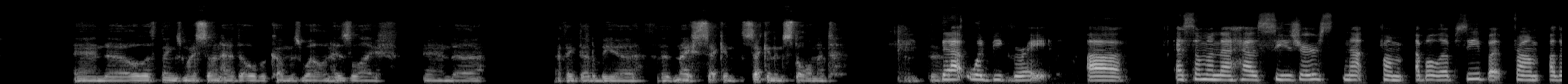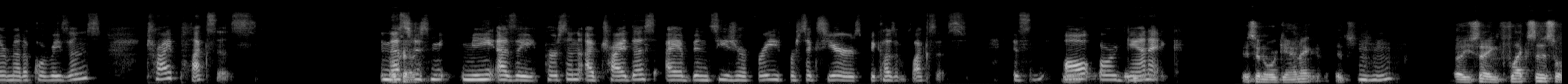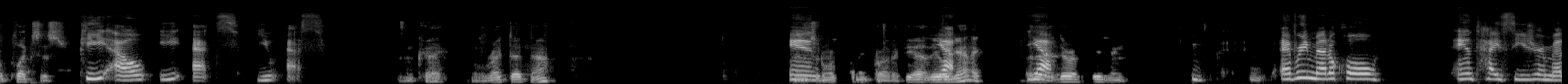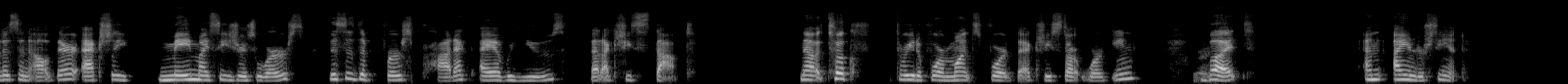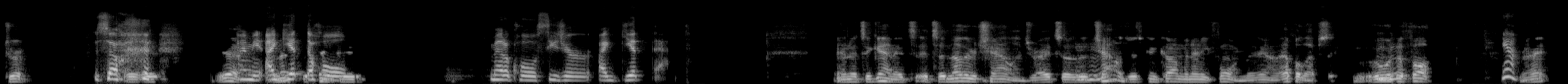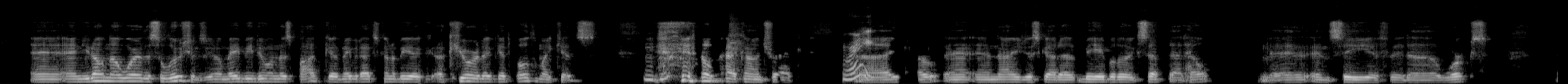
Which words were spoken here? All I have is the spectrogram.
and uh, all the things my son had to overcome as well in his life. And uh, I think that'll be a, a nice second second installment. That would be great. Uh, as someone that has seizures, not from epilepsy, but from other medical reasons, try Plexus. And that's okay. just me, me, as a person. I've tried this. I have been seizure free for six years because of flexus It's all organic. It's an organic. It's. Mm-hmm. Are you saying Flexus or Plexus? P L E X U S. Okay, we'll write that down. And it's an organic product. Yeah, the yeah. organic yeah they're, amazing every medical anti-seizure medicine out there actually made my seizures worse. This is the first product i ever used that actually stopped. Now it took three to four months for it to actually start working right. but and i understand. Sure. So it, it, yeah i mean i get the whole medical seizure. I get that. And it's again it's it's another challenge right? So mm-hmm. the challenges can come in any form you know epilepsy. Who mm-hmm. would have thought? Yeah. Right and, and, you don't know where the solutions you know maybe doing this podcast maybe that's going to be a, a, cure that gets both of my kids mm-hmm. you know back on track right uh, you know, and, and, now you just got to be able to accept that help and, and see if it uh, works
